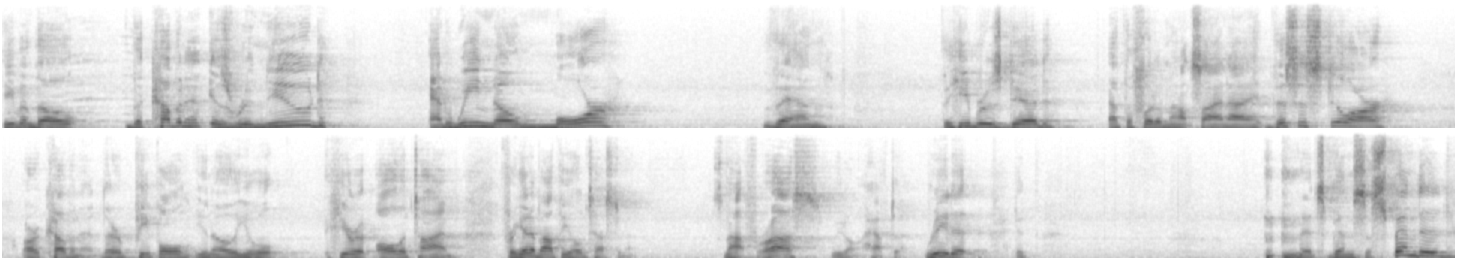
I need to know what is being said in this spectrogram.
even though the covenant is renewed and we know more than the Hebrews did at the foot of Mount Sinai. This is still our, our covenant. There are people, you know, you will hear it all the time. Forget about the Old Testament. It's not for us. We don't have to read it. it's been suspended.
